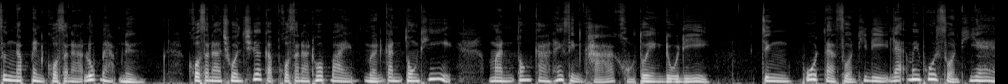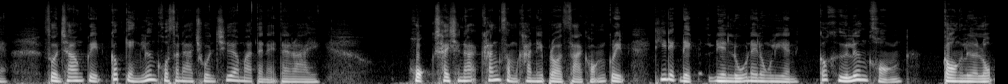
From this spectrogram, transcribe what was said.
ซึ่งนับเป็นโฆษณารูปแบบหนึ่ง โฆษณาชวนเชื่อกับโฆษณาทั่วไปเหมือนกันตรงที่มันต้องการให้สินค้าของตัวเองดูดี จึงพูดแต่ส่วนที่ดีและไม่พูดส่วนที่แย่ ส่วนชาวอังกฤษก็เก่งเรื่องโฆษณาชวนเชื่อมาแต่ไหนแต่ไร6ชัยชนะครั้งสำคัญในประวัติศาสตร์ของอังกฤษที่เด็กๆ เรียนรู้ในโรงเรียนก็คือเรื่องของ กองเรือรบ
